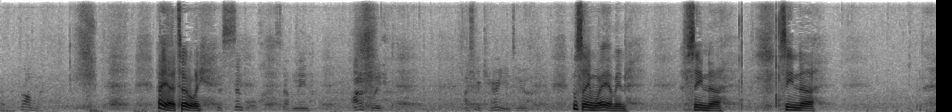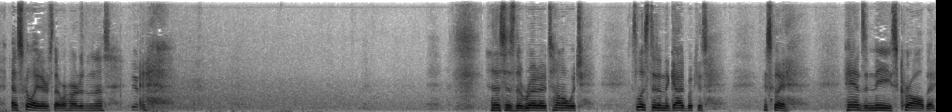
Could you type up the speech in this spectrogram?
has a problem with Oh yeah, totally. this simple stuff. I mean, honestly, I should be carrying you too. The same way. I mean, I've seen uh, seen uh, escalators that were harder than this. Yeah. And this is the Roto Tunnel, which is listed in the guidebook as basically a hands and knees crawl, but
